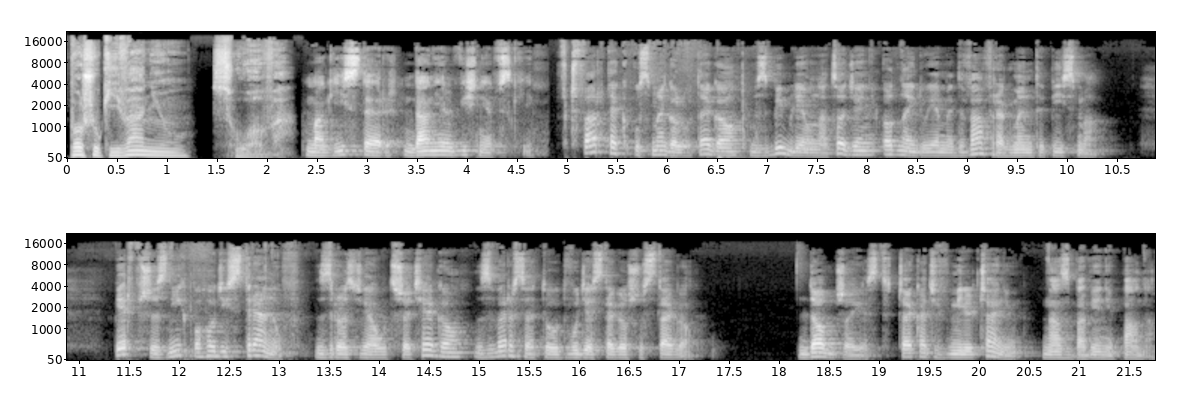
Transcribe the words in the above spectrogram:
w poszukiwaniu słowa. Magister Daniel Wiśniewski. W czwartek 8 lutego z Biblią na co dzień odnajdujemy dwa fragmenty pisma. Pierwszy z nich pochodzi z Trenów, z rozdziału trzeciego, z wersetu 26. Dobrze jest czekać w milczeniu na zbawienie Pana.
